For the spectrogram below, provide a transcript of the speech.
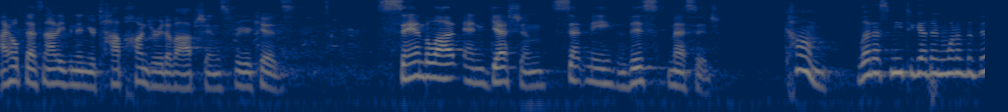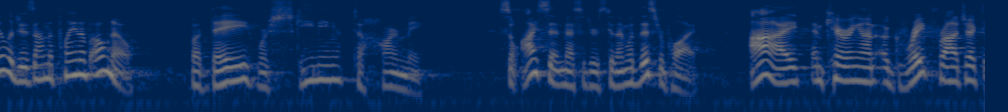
I hope that's not even in your top 100 of options for your kids. Sanballat and Geshem sent me this message Come, let us meet together in one of the villages on the plain of Ono. But they were scheming to harm me. So I sent messengers to them with this reply I am carrying on a great project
